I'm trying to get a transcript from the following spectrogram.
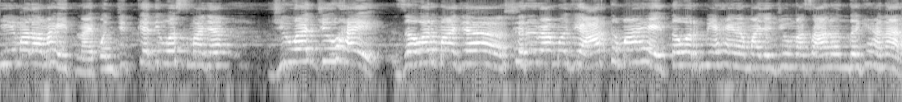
हे मला माहीत नाही. पण जितके दिवस माझ्या जीवात जीव आहे जवळ माझ्या शरीरामध्ये आत्मा आहे तवर मी आहे ना माझ्या जीवनाचा आनंद घेणार.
